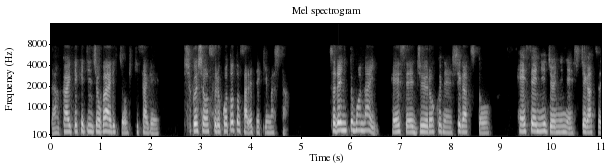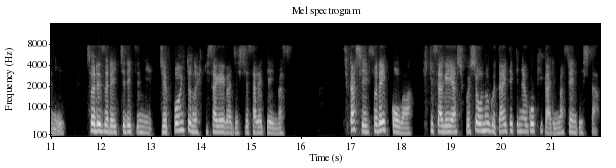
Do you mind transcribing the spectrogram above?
段階的に除外率を引き下げ、縮小することとされてきました。それに伴い、平成16年4月と平成22年7月にそれぞれ一律に10ポイントの引き下げが実施されています。しかし、それ以降は引き下げや縮小の具体的な動きがありませんでした。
